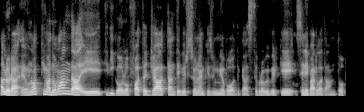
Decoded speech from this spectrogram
Allora, è un'ottima domanda e ti dico, l'ho fatta già a tante persone anche sul mio podcast, proprio perché se ne parla tanto.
